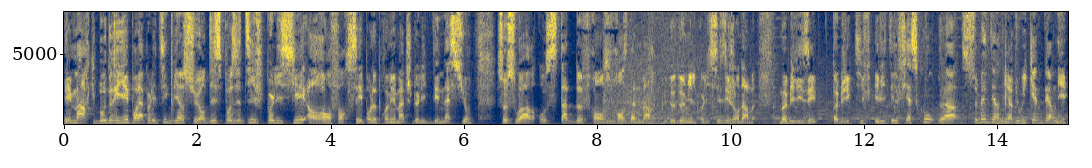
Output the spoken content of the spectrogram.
Et Marc Baudrier pour la politique, bien sûr. Dispositif policier renforcé pour le premier match de Ligue des Nations. Ce soir au Stade de France. France-Danemark. Plus de 2000 policiers et gendarmes mobilisés. Objectif, éviter le fiasco de la semaine dernière, du week-end dernier.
